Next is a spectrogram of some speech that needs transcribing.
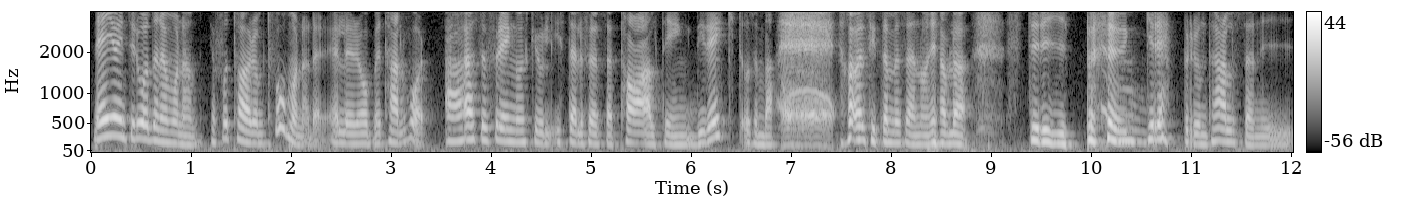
Nej, jag har inte råd den här månaden. Jag får ta det om två månader. Eller om ett halvår. Ja. Alltså för en gångs skull. Istället för att här, ta allting direkt och sen bara sitta med så här, någon jävla strypgrepp runt halsen i,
